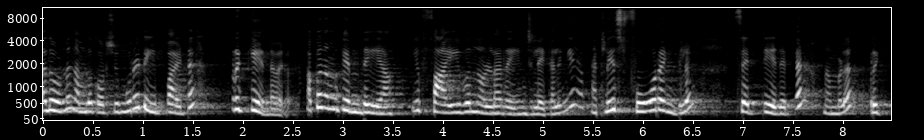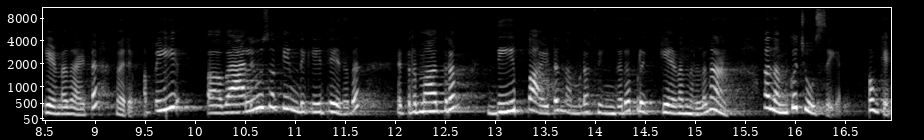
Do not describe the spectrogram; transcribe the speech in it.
അതുകൊണ്ട് നമ്മൾ കുറച്ചും കൂടി ഡീപ്പായിട്ട് പ്രിക്ക് ചെയ്യേണ്ടി വരും. അപ്പോൾ നമുക്ക് എന്ത് ചെയ്യാം? ഈ ഫൈവ് എന്നുള്ള റേഞ്ചിലേക്ക് അല്ലെങ്കിൽ അറ്റ്ലീസ്റ്റ് ഫോർ എങ്കിലും സെറ്റ് ചെയ്തിട്ട് നമ്മൾ പ്രിക്ക് ചെയ്യേണ്ടതായിട്ട് വരും. അപ്പോൾ ഈ വാല്യൂസ് ഒക്കെ ഇൻഡിക്കേറ്റ് ചെയ്യുന്നത് എത്രമാത്രം ഡീപ്പായിട്ട് നമ്മുടെ ഫിംഗർ പ്രിക്ക് ചെയ്യണം എന്നുള്ളതാണ്. അത് നമുക്ക് ചൂസ് ചെയ്യാം. Okay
